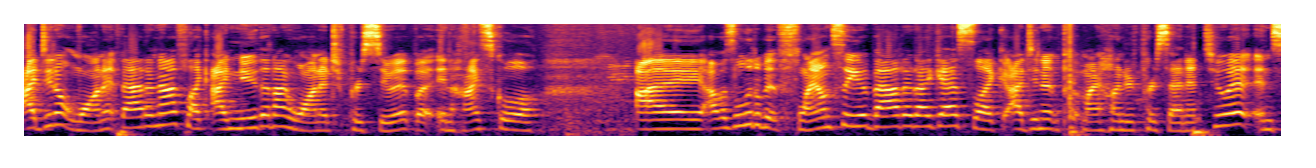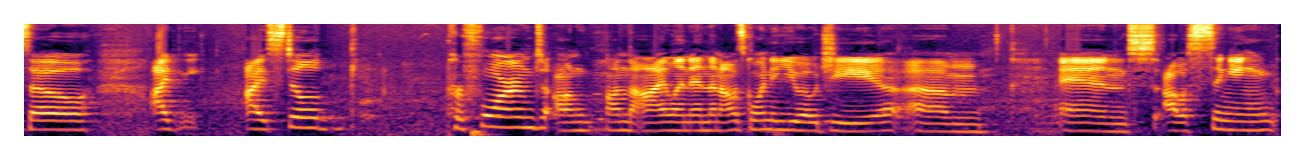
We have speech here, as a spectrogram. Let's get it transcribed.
I didn't want it bad enough. Like I knew that I wanted to pursue it, but in high school, I I was a little bit flouncy about it. I guess like I didn't put my hundred percent into it, and so I I still performed on on the island, and then I was going to UOG, um, and I was singing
